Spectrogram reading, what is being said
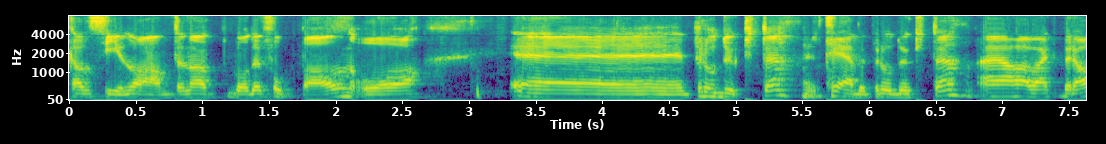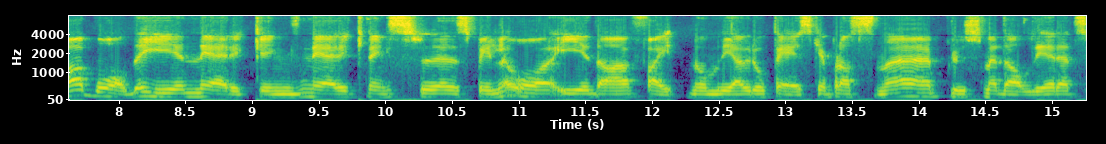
kan si noe annet enn at både fotballen og Eh, produktet, TV-produktet, eh, har vært bra. Både i nedrykningsspillet og i da fighten om de europeiske plassene, pluss medaljer etc.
